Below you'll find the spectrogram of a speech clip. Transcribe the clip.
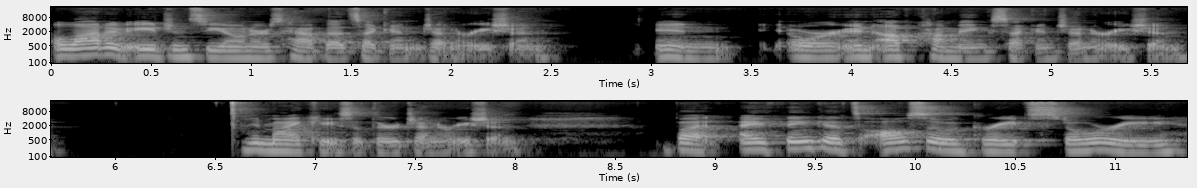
a lot of agency owners have that second generation in or an upcoming second generation. In my case, a third generation. But I think it's also a great story,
